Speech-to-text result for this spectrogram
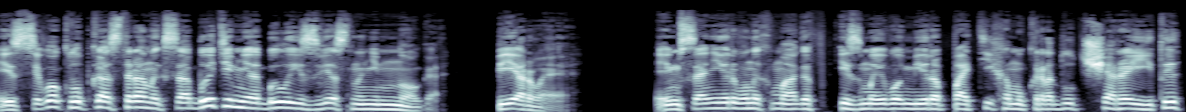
из всего клубка странных событий мне было известно немного. Первое. Имсонированных магов из моего мира по-тихому крадут чароиты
